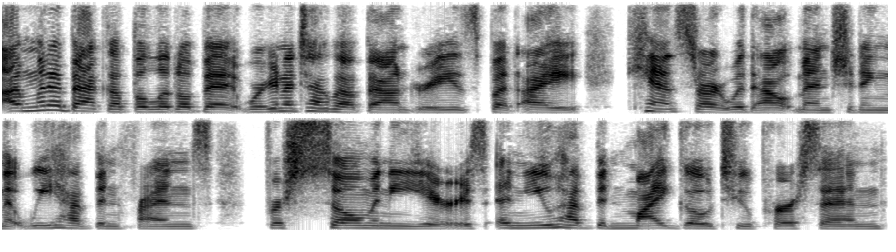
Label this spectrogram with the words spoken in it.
I'm going to back up a little bit. We're going to talk about boundaries, but I can't start without mentioning that we have been friends for so many years, and you have been my go to person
